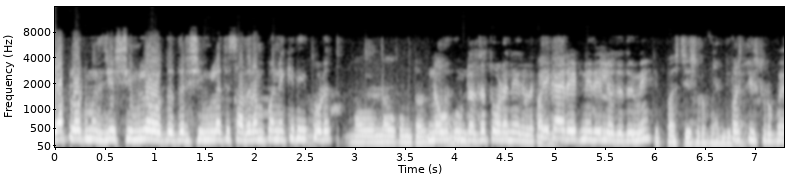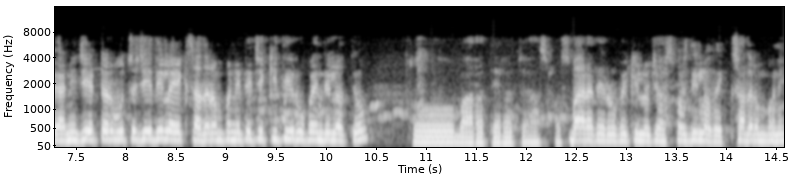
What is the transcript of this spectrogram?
या प्लॉटमध्ये जे शिमला होतं तर शिमलाचे साधारणपणे किती थोडं नऊ नऊ क्विंटल नऊ क्विंटलचा तोडा निघाला. ते काय रेटने दिले होते तुम्ही? पस्तीस रुपयांनी दिला. पस्तीस रुपये. आणि जे टरबूजचं जे दिलं एक साधारणपणे त्याचे किती रुपयाने दिलं होतं तो बारा तेराच्या आसपास. बारा तेरा रुपये किलोच्या आसपास दिला होता एक साधारणपणे.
